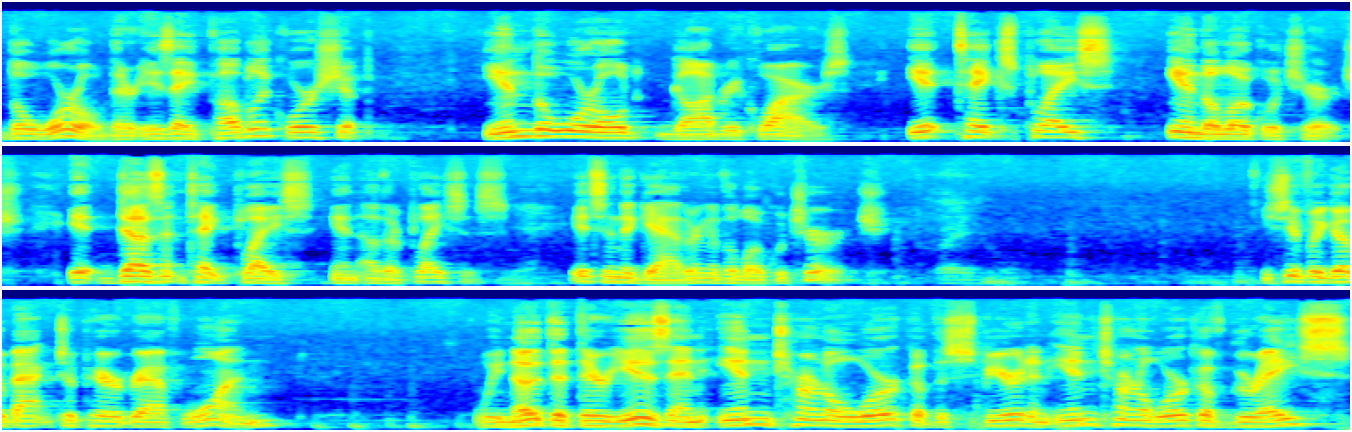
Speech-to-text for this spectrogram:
the world. There is a public worship in the world God requires. It takes place in the local church. It doesn't take place in other places. It's in the gathering of the local church. You see, if we go back to paragraph 1, we note that there is an internal work of the Spirit, an internal work of grace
